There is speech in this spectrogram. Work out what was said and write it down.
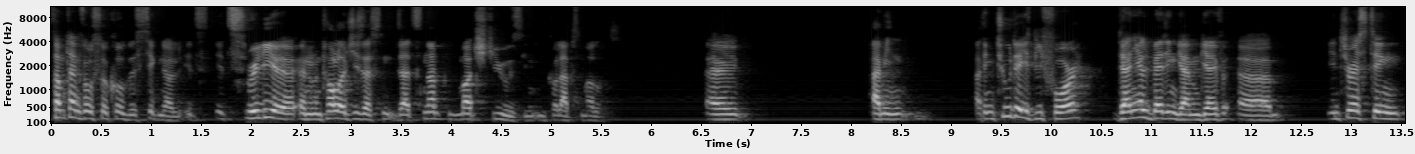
sometimes also called the signal. It's, it's really a, an ontology that's, that's not much used in, in collapse models. Uh, I mean, I think two days before, Daniel Bedingham gave uh, interesting,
